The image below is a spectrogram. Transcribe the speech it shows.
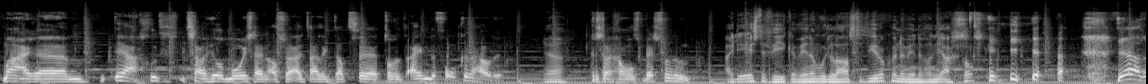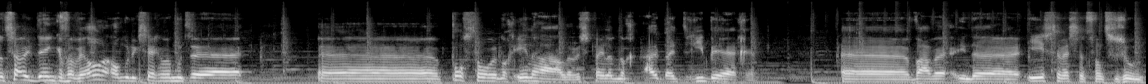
Maar ehm, ja, goed, het zou heel mooi zijn als we uiteindelijk dat eh, tot het einde vol kunnen houden. Ja. Dus daar gaan we ons best voor doen. Als je de eerste vier kan winnen, moet je de laatste vier ook kunnen winnen van die acht, toch? ja. ja, dat zou je denken van wel. Al moet ik zeggen, we moeten Posthoorn nog inhalen. We spelen nog uit bij Driebergen. Eh, waar we in de eerste wedstrijd van het seizoen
